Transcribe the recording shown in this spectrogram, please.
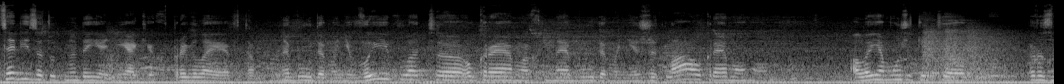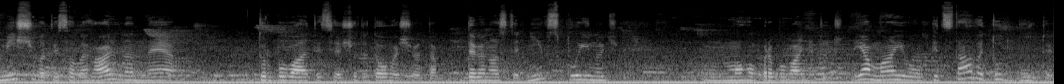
Ця віза тут не дає ніяких привілеїв. Там не буде мені виплат е, окремих, не буде мені житла окремого. Але я можу тут е, розміщуватися легально, не турбуватися щодо того, що там 90 днів сплинуть мого перебування тут. Я маю підстави тут бути.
